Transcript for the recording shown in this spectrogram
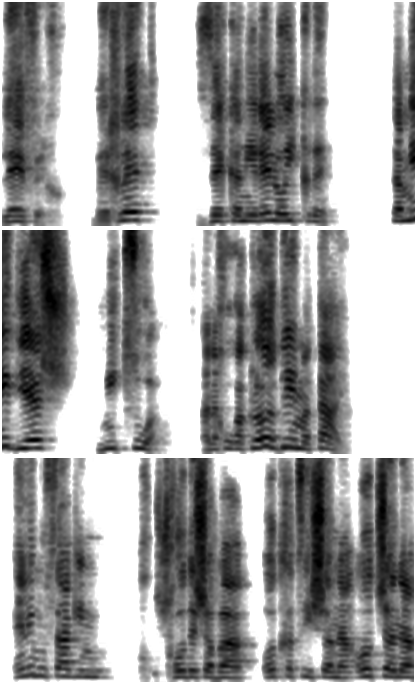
להפך, בהחלט זה כנראה לא יקרה. תמיד יש מיצוע, אנחנו רק לא יודעים מתי. אין לי מושג אם חודש הבא, עוד חצי שנה, עוד שנה,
